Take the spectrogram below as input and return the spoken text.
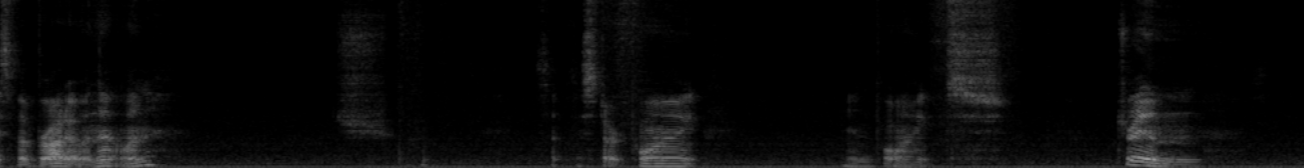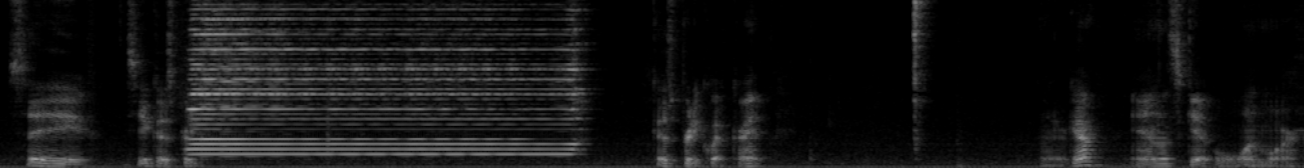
Nice vibrato in that one. My start point, end point, trim, save. See, it goes pretty goes pretty quick, right? There we go. And let's get one more.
